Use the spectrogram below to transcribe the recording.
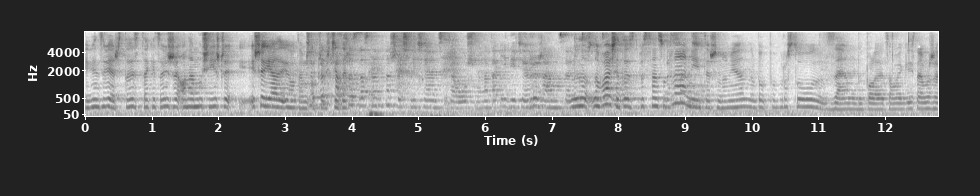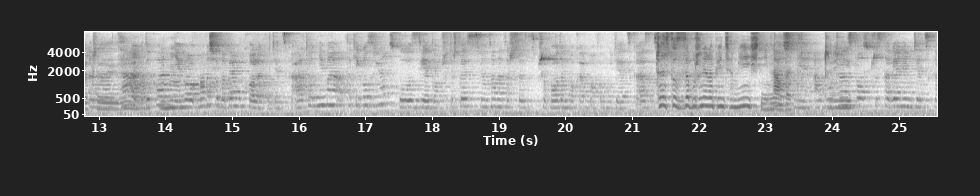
I więc wiesz, to jest takie coś, że ona musi jeszcze, jeszcze ja ją tam Czy oczywiście... Czy przez następne 6 miesięcy załóżmy, na takiej diecie ryżance? No, no właśnie, to jest bez sensu bez dla sensu. niej też, no nie? No bo po prostu zęby polecą, jakieś tam rzeczy. E, tak, no. dokładnie, mhm. bo mamy się obawiają kolek u dziecka, ale to nie ma takiego związku z dietą, przecież to jest związane też z przewodem pokarmowym u dziecka. Z... Często z zaburzeniem napięcia mięśni właśnie, nawet. albo Czyli... często z przystawianiem dziecka,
